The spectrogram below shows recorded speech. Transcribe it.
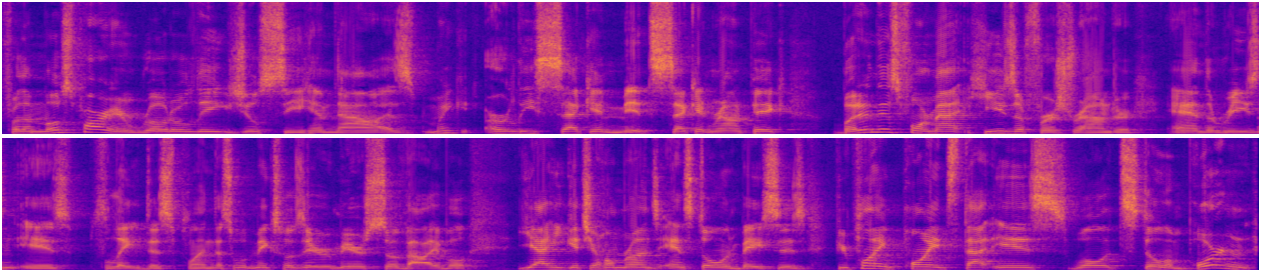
for the most part, in roto leagues, you'll see him now as my early second, mid second round pick. But in this format, he's a first rounder, and the reason is plate discipline. That's what makes Jose Ramirez so valuable. Yeah, he gets you home runs and stolen bases. If you're playing points, that is, well, it's still important,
